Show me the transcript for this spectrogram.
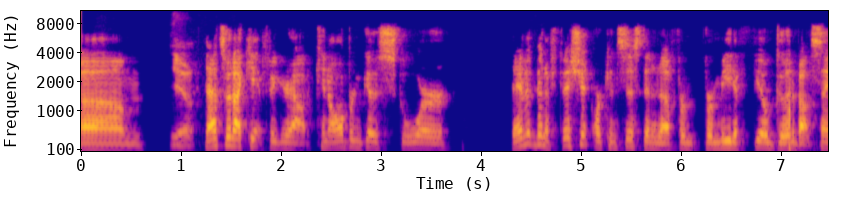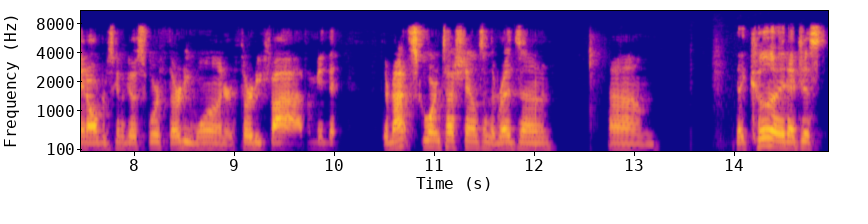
Um, Yeah. That's what I can't figure out. Can Auburn go score? They haven't been efficient or consistent enough for, for me to feel good about saying Auburn's going to go score 31 or 35. I mean, they're not scoring touchdowns in the red zone. Um, they could. I just,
